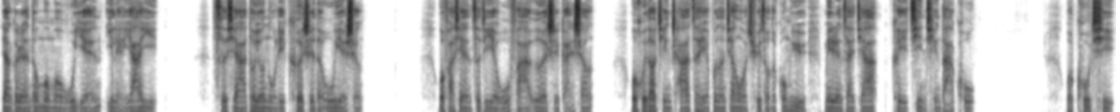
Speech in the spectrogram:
两个人都默默无言，一脸压抑，四下都有努力克制的呜咽声。我发现自己也无法遏制感伤。我回到警察再也不能将我驱走的公寓，没人在家，可以尽情大哭。我哭泣，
